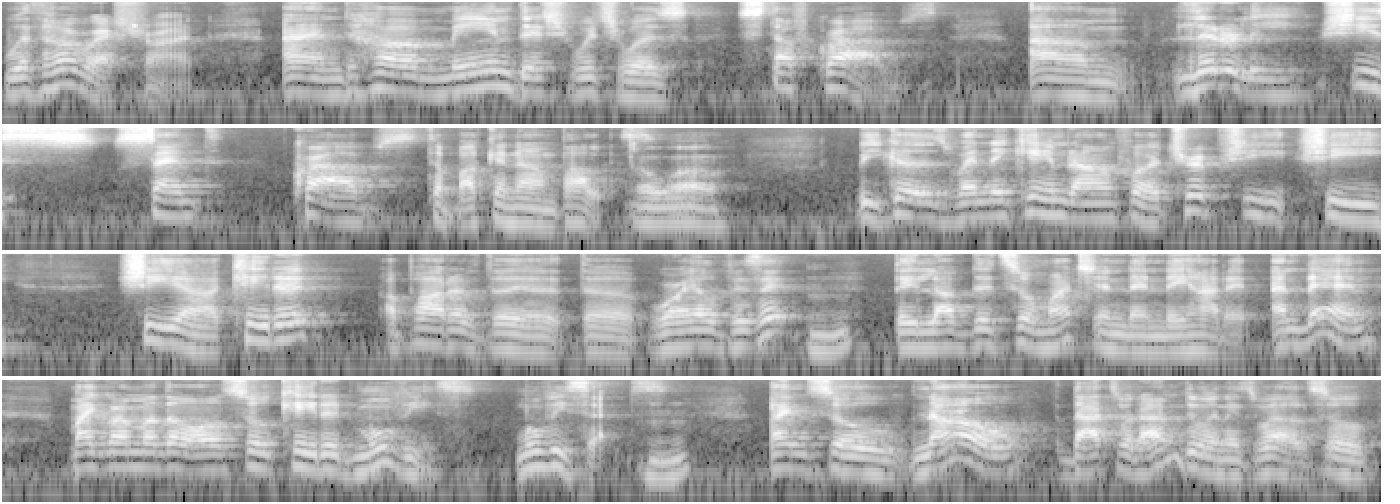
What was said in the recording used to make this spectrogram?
With her restaurant. And her main dish, which was stuffed crabs, um, literally, she's sent crabs to Buckingham Palace Oh wow. because when they came down for a trip, she she she uh, catered a part of the the royal visit. They loved it so much, and then they had it. And then my grandmother also catered movies, movie sets, and so now that's what I'm doing as well. So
